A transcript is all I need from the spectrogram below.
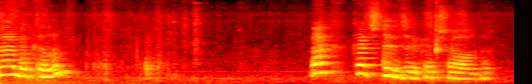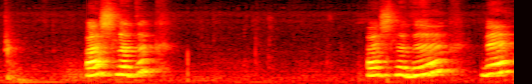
Ver bakalım. Kaç derecelik açı oldu. Başladık. Başladık ve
